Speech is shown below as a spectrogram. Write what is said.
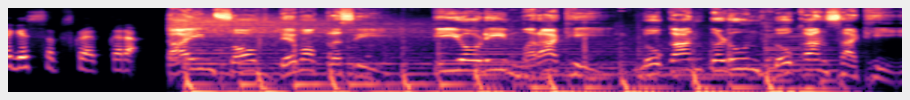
लगेच सबस्क्राईब करा. Times of Democracy TOD Marathi लोकांकडून लोकांसाठी.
